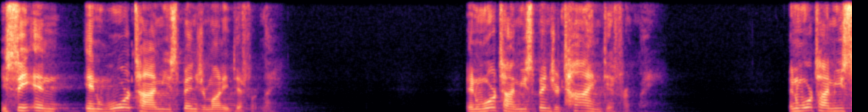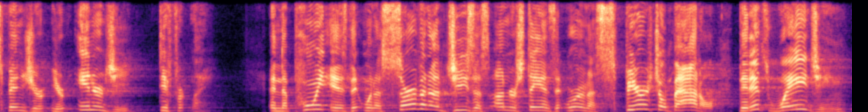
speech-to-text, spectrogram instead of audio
You see, in, in wartime, you spend your money differently. In wartime, you spend your time differently. In wartime, you spend your, your energy differently. And the point is that when a servant of Jesus understands that we're in a spiritual battle that it's waging,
